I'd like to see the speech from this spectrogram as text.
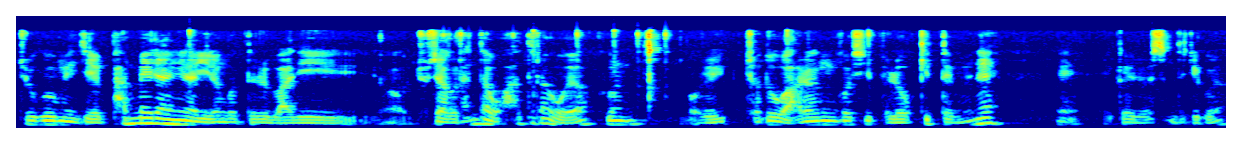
조금 이제 판매량이나 이런 것들을 많이 어, 조작을 한다고 하더라고요. 그건 뭐 저도 아는 것이 별로 없기 때문에 예, 이렇게 말씀드리고요.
